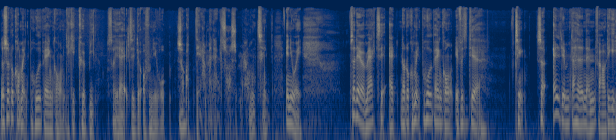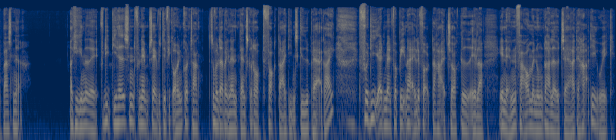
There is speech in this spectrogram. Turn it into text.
Når så du kommer ind på hovedbanegården, jeg kan ikke køre bil, så jeg er altid i det offentlige rum, så opdager man altså også mange ting. Anyway, så det jo mærke til, at når du kommer ind på hovedbanegården efter de der ting, så alle dem, der havde en anden farve, det gik bare sådan her og kiggede nedad. Fordi de havde sådan en fornemmelse af, at hvis det fik øjenkontakt, så ville der være en anden dansker, der råbte, fuck dig, din skide perker, ikke? Fordi at man forbinder alle folk, der har et tørklæde eller en anden farve med nogen, der har lavet terror. Det har de jo ikke.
